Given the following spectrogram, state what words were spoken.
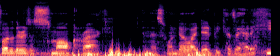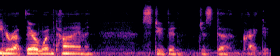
photo, there is a small crack in this window I did because I had a heater up there one time and stupid, just uh, cracked it.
